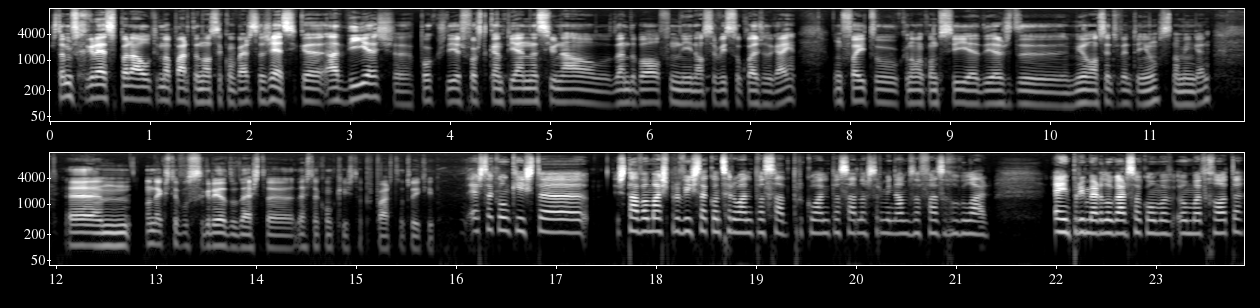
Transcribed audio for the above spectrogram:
Estamos de regresso para a última parte da nossa conversa. Jéssica, há dias, há poucos dias, foste campeã nacional de handball feminino ao serviço do Colégio de Gaia, um feito que não acontecia desde 1991, se não me engano. Um, onde é que esteve o segredo desta, desta conquista por parte da tua equipe? Esta conquista estava mais prevista acontecer o ano passado, porque o ano passado nós terminámos a fase regular em primeiro lugar só com uma, uma derrota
